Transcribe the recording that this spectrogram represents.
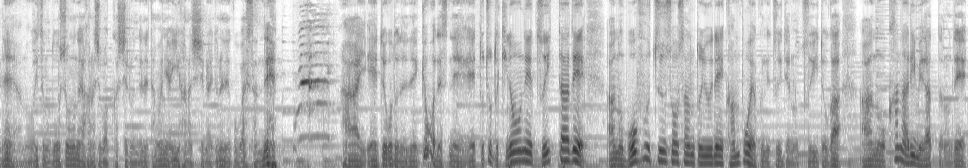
ね、あのいつもどうしようもない話ばっかしてるんでね、たまにはいい話しないとね、猫林さんね。はい、えー、ということでね、今日はですね、えっ、ー、と、ちょっと昨日ね、ツイッターで、あの、暴風通奏さんというね、漢方薬についてのツイートが、あの、かなり目立ったので、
